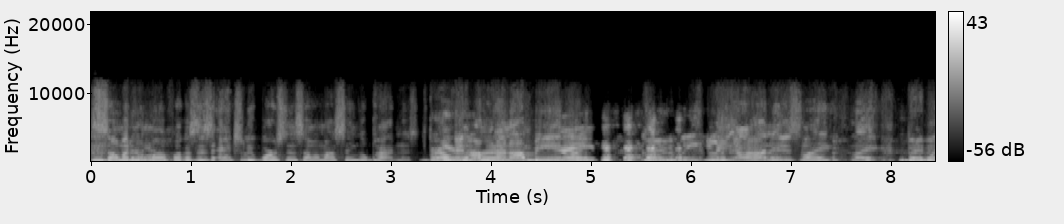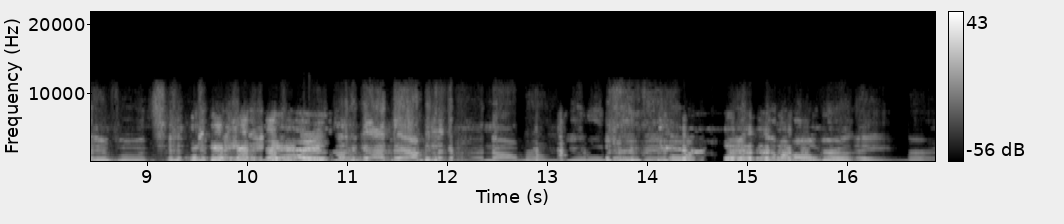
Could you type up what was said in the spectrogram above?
Some of them motherfuckers is actually worse than some of my single partners. Bro, and, I'm, and I'm being right. like completely honest. Like, like they the influence. they the influence. Like, God damn, I be looking. No, bro, you tripping. Or I tell my homegirls, hey, bro,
